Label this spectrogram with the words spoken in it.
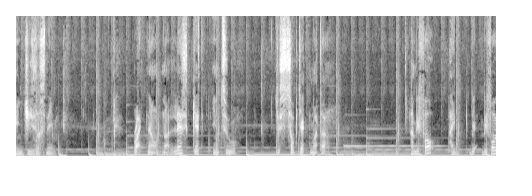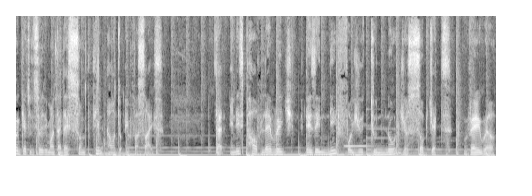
in Jesus' name. Right now, now let's get into the subject matter. And before I before we get to the subject matter, there's something I want to emphasize. That in this power of leverage, there's a need for you to know your subject very well.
